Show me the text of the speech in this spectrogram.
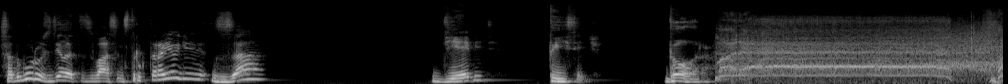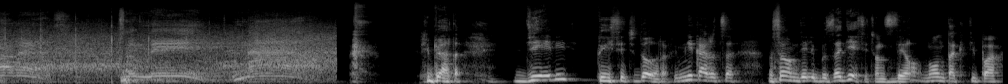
Садгуру сделает из вас инструктора йоги за 9 тысяч долларов. Ребята, 9 тысяч долларов. И мне кажется, на самом деле бы за 10 он сделал. Но он так, типа,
